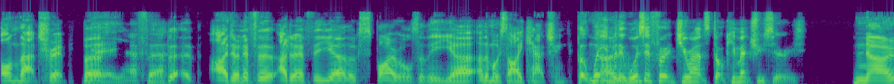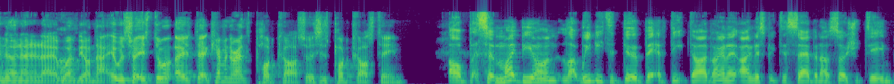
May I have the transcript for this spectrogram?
on that trip. But yeah, yeah, fair. The, I don't know if the I don't know if the uh, those spirals are the uh, are the most eye catching. But wait no. a minute, was it for Durant's documentary series? No, no, no, no, no. It oh. won't be on that. It was for it's, it's Kevin Durant's podcast. So it's his podcast team. Oh, but so it might be on. Like, we need to do a bit of deep dive. I'm gonna, I'm gonna speak to Seb and our social team.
